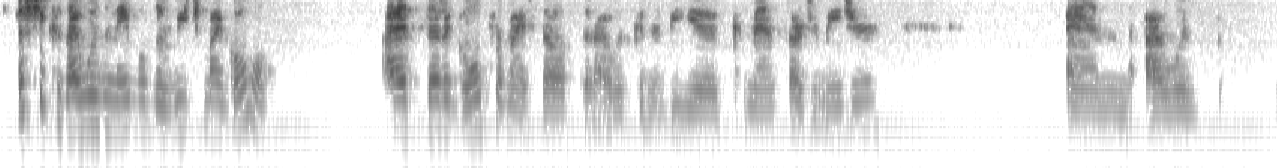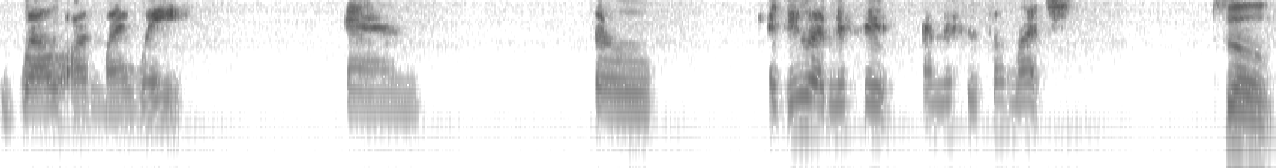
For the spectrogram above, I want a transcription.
especially because i wasn't able to reach my goal i had set a goal for myself that i was going to be a command sergeant major and i was well on my way and so i do i miss it i miss it so much So,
